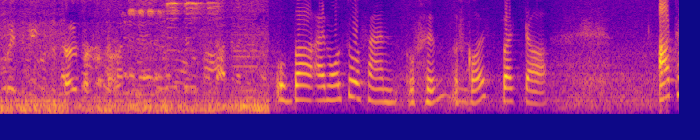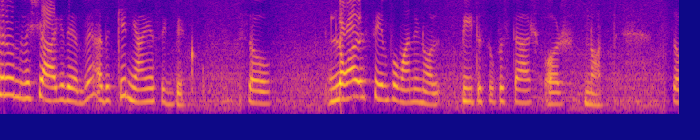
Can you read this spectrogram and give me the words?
ಪೂರೈಸಿದ್ರೆ ಇವತ್ತು ಮಾನ್ಯ ಒಬ್ಬ I am also a fan of him of course but ಆ ಥರ ಒಂದು ವಿಷಯ ಆಗಿದೆ ಅಂದರೆ ಅದಕ್ಕೆ ನ್ಯಾಯ ಸಿಗಬೇಕು. So law is same for one and all be to super star are not so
